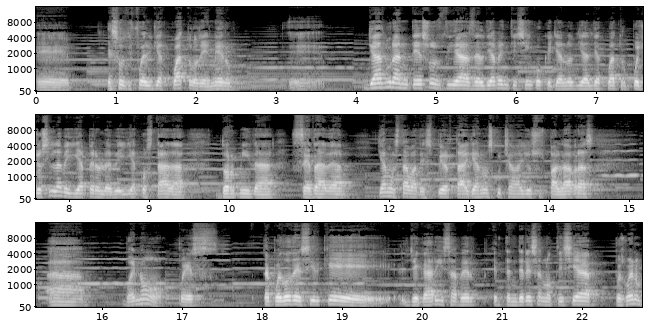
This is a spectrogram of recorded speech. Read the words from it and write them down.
Eh, eso fue el día 4 de enero. Eh, ya durante esos días, del día 25 que ya lo vi el día 4, pues yo sí la veía, pero la veía acostada, dormida, sedada, ya no estaba despierta, ya no escuchaba yo sus palabras. Ah, bueno, pues te puedo decir que llegar y saber entender esa noticia, pues bueno,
